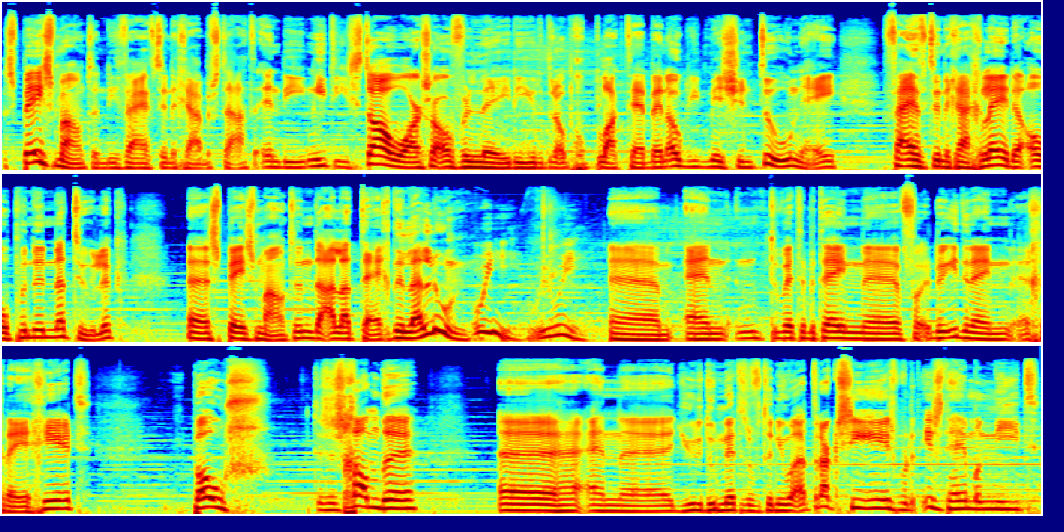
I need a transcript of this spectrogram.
Space Mountain die 25 jaar bestaat. En die niet die Star Wars overleden die jullie erop geplakt hebben. En ook niet Mission 2. Nee, 25 jaar geleden opende natuurlijk eh, Space Mountain de à la Terre de la Lune. Oei, oei, oei. Ehm, en toen werd er meteen eh, voor- door iedereen gereageerd. Boos. Het is een schande. Eh, en jullie doen net alsof het een nieuwe attractie is, maar dat is het helemaal niet.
